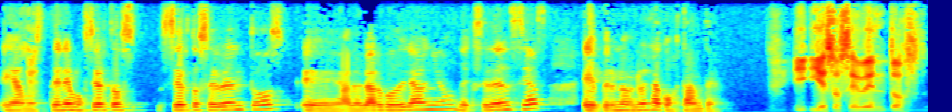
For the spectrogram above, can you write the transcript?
Digamos, tenemos ciertos, ciertos eventos eh, a lo largo del año de excedencias, eh, pero no, no es la constante. Y, esos eventos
